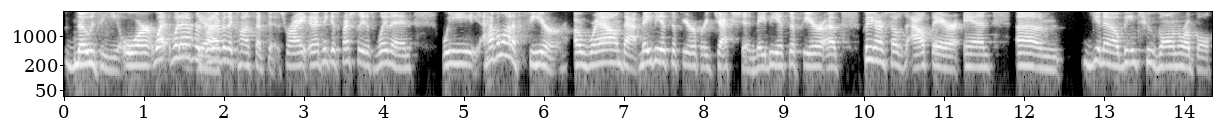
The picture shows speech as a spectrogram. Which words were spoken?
nosy or what, whatever yeah. whatever the concept is right? And i think especially as women we have a lot of fear around that. Maybe it's a fear of rejection. Maybe it's a fear of putting ourselves out there. And um you know being too vulnerable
